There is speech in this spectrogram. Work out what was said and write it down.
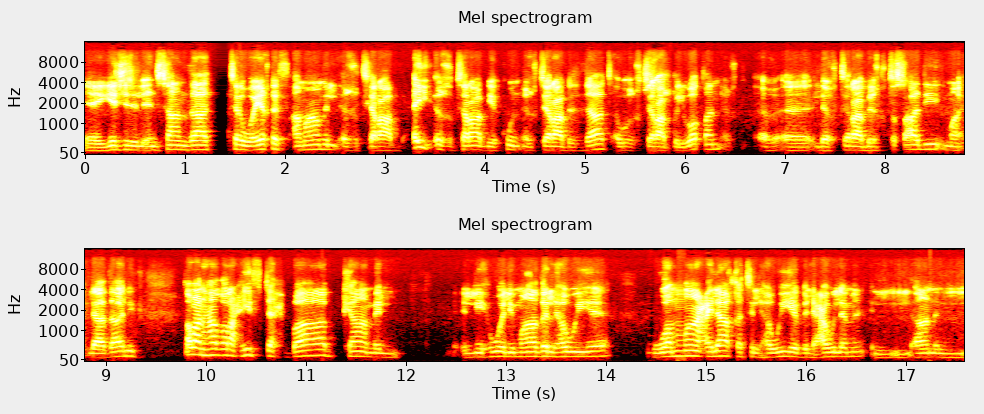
يجد الإنسان ذاته ويقف أمام الاغتراب، أي اغتراب يكون اغتراب الذات أو اغتراب الوطن، الاغتراب الاقتصادي ما إلى ذلك. طبعا هذا راح يفتح باب كامل اللي هو لماذا الهوية وما علاقة الهوية بالعولمة. الآن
